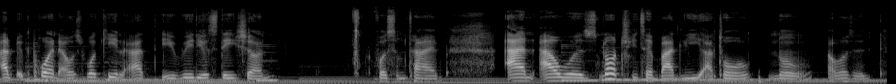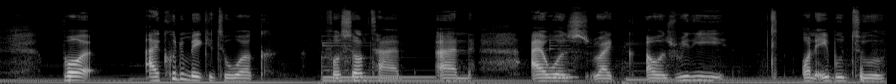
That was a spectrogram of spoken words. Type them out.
at a point I was working at a radio station for some time and I was not treated badly at all. No, I wasn't. But I couldn't make it to work for some time and I was like I was really unable to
